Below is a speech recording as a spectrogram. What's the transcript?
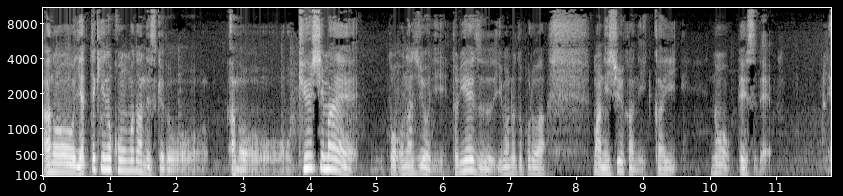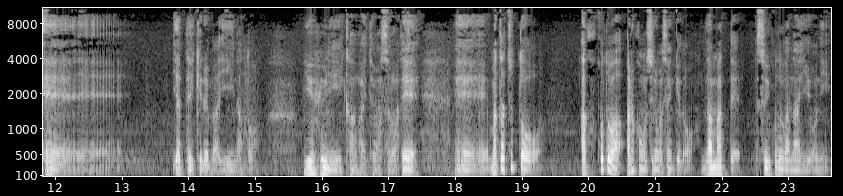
あの、やってきの今後なんですけど、あの、休止前と同じように、とりあえず今のところは、まあ2週間に1回のペースで、えーやっていければいいなというふうに考えてますので、えーまたちょっと開くことはあるかもしれませんけど、頑張ってそういうことがないように、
